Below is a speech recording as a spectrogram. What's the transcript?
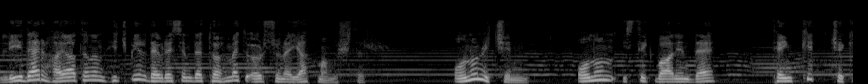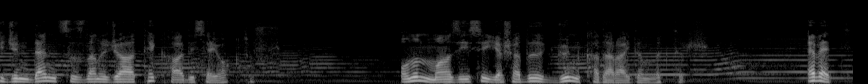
Lider hayatının hiçbir devresinde töhmet örsüne yatmamıştır. Onun için onun istikbalinde tenkit çekicinden sızlanacağı tek hadise yoktur. Onun mazisi yaşadığı gün kadar aydınlıktır. Evet,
